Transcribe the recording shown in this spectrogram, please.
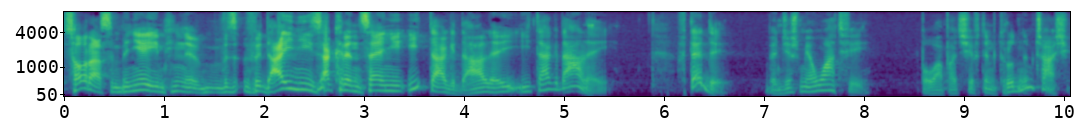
coraz mniej wydajni, zakręceni i tak dalej, i tak dalej. Wtedy będziesz miał łatwiej połapać się w tym trudnym czasie.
